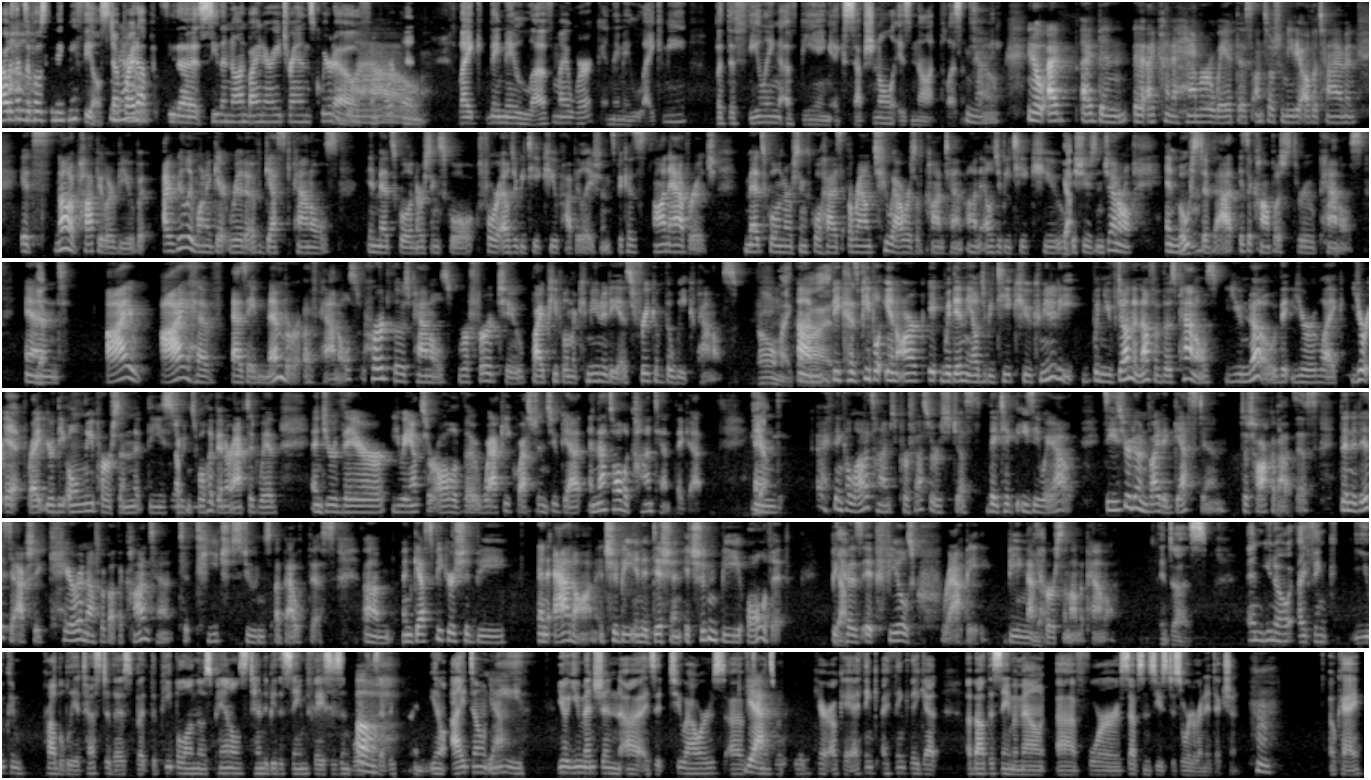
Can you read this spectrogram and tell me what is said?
How is that oh. supposed to make me feel? Step no. right up and see the see the non-binary trans queerdo wow. from Portland. Like they may love my work and they may like me, but the feeling of being exceptional is not pleasant no. for me. You know, I've I've been uh, I kind of hammer away at this on social media all the time and it's not a popular view, but I really want to get rid of guest panels in med school and nursing school for LGBTQ populations because on average med school and nursing school has around 2 hours of content on LGBTQ yeah. issues in general and most mm-hmm. of that is accomplished through panels. And yeah. I I have as a member of panels, heard those panels referred to by people in the community as freak of the week panels. Oh my um, god! Um, because people in our within the LGBTQ community, when you've done enough of those panels, you know that you're like you're it, right? You're the only person that these students will have interacted with, and you're there. You answer all of the wacky questions you get, and that's all the content they get. Yeah. And I think a lot of times professors just they take the easy way out it's easier to invite a guest in to talk about yes. this than it is to actually care enough about the content to teach students about this. Um, and guest speakers should be an add on, it should be in addition, it shouldn't be all of it because yeah. it feels crappy being that yeah. person on the panel. It does. And, you know, I think you can probably attest to this, but the people on those panels tend to be the same faces and voices oh, every time. You know, I don't yes. need you know, you mentioned uh, is it two hours of yeah. trans-related care? Okay, I think I think they get about the same amount uh, for substance use disorder and addiction. Hmm. Okay,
